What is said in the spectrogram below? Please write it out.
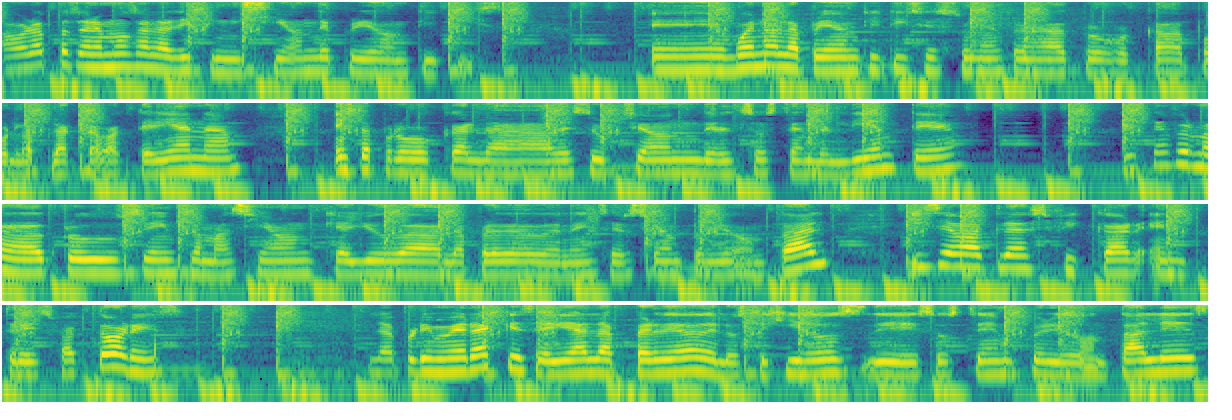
Ahora pasaremos a la definición de periodontitis. Eh, bueno, la periodontitis es una enfermedad provocada por la placa bacteriana. Esta provoca la destrucción del sostén del diente, esta enfermedad produce inflamación que ayuda a la pérdida de la inserción periodontal y se va a clasificar en tres factores. La primera que sería la pérdida de los tejidos de sostén periodontales,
